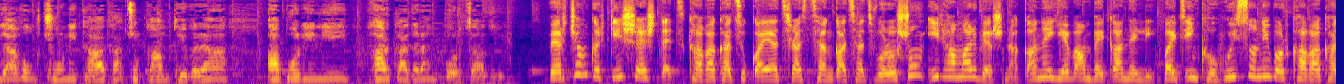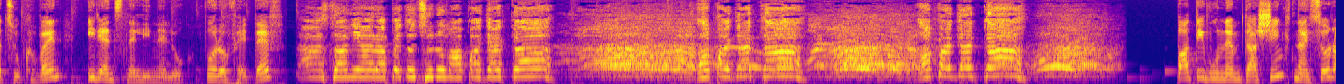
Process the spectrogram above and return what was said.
իրավունք չունի քաղաքացու կամքի վրա ապօրինի հարկադրանք գործադրի։ Վերջում կրկին շեշտեց, քաղաքացու կայացրած ցանկացած որոշում իր համար վերջնական է եւ անբեկանելի, բայց ինքը հույս ունի, որ քաղաքացու քվեն իրենցն է լինելու, որովհետեւ Հայաստանի Հանրապետությունում ապագա կա։ Ապագա կա։ Ապագա կա։ Պատիվ ունեմ դաշինքն այսօր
